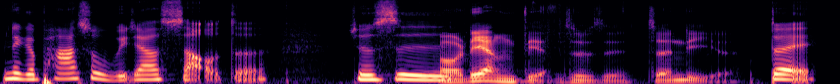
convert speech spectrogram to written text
那个趴数比较少的，就是哦亮点是不是整理了？对，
